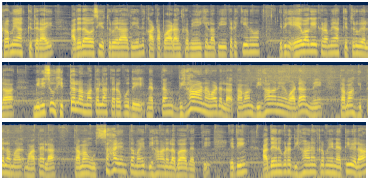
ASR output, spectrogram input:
ක්‍රමයක් විතරයි. අද දවස ඉතුර වෙලා තියෙන කටපාඩන් ක්‍රමය කියලා පීකට කියනවා. ඉතින් ඒ වගේ ක්‍රමයක් ඉතුරු වෙලා මිනිසු හිත්තල මතලා කරපුදේ නැත්තං දිහාන වඩලා. තමන් දිහානය වඩන්නේ තමන් හිත්තල මතලා තමන් උත්සාහයෙන් තමයි දිහාන ලබා ගත්තේ. ඉතින් අද වෙනකොට දිහාන ක්‍රමය නැති වෙලා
